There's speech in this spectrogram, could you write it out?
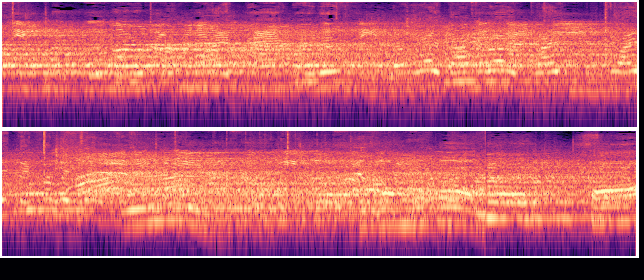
เสียงปรบมือต้อนรับคณะกรรมการผู้ตัดสินผู้ในการทีม อืมทุกคนได้แต้มหนึ่งสอง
